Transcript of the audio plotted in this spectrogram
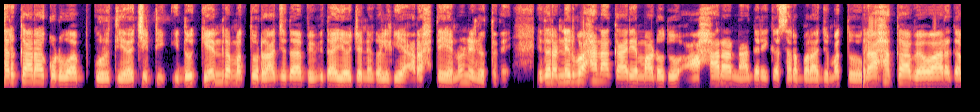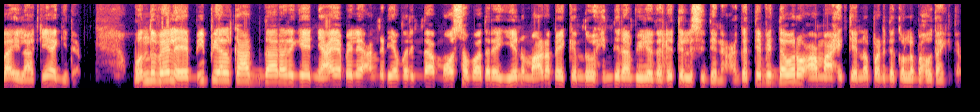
ಸರ್ಕಾರ ಕೊಡುವ ಗುರುತಿನ ಚೀಟಿ. ಇದು ಕೇಂದ್ರ ಮತ್ತು ರಾಜ್ಯದ ವಿವಿಧ ಯೋಜನೆಗಳಿಗೆ ಅರ್ಹತೆಯನ್ನು ನೀಡುತ್ತದೆ. ಇದರ ನಿರ್ವಹಣಾ ಕಾರ್ಯ ಮಾಡುವುದು ಆಹಾರ, ನಾಗರಿಕ ಸರಬರಾಜು ಮತ್ತು ಗ್ರಾಹಕ ವ್ಯವಹಾರಗಳ ಇಲಾಖೆಯಾಗಿದೆ. ಒಂದು ವೇಳೆ ಬಿಪಿಎಲ್ ಕಾರ್ಡ್ದಾರರಿಗೆ ನ್ಯಾಯಬೆಲೆ ಅಂಗಡಿಯವರಿಂದ ಮೋಸವಾದರೆ ಏನು ಮಾಡಬೇಕೆಂದು ಹಿಂದಿನ ವಿಡಿಯೋದಲ್ಲಿ ತಿಳಿಸಿದ್ದೇನೆ. ಅಗತ್ಯವಿದ್ದವರು ಆ ಮಾಹಿತಿಯನ್ನು ಪಡೆದುಕೊಳ್ಳಬಹುದಾಗಿದೆ.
